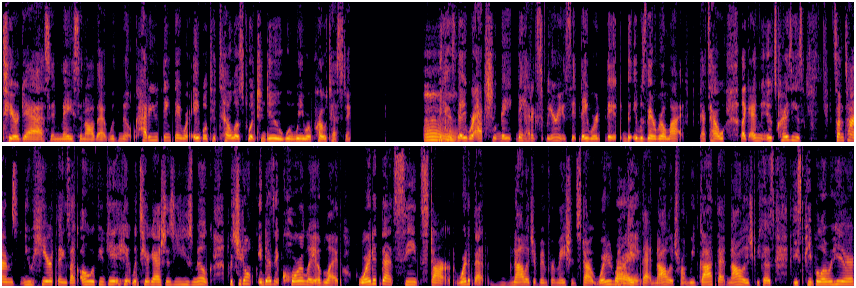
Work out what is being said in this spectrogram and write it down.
tear gas and mace and all that with milk? How do you think they were able to tell us what to do when we were protesting? because Mm. they were actually they they had experienced it. They were they, it was their real life. That's how like and it's crazy is sometimes you hear things like oh if you get hit with tear gases you use milk. But you don't it doesn't correlate of like where did that seed start? Where did that knowledge of information start? Where did we get that knowledge from? We got that knowledge because these people over here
